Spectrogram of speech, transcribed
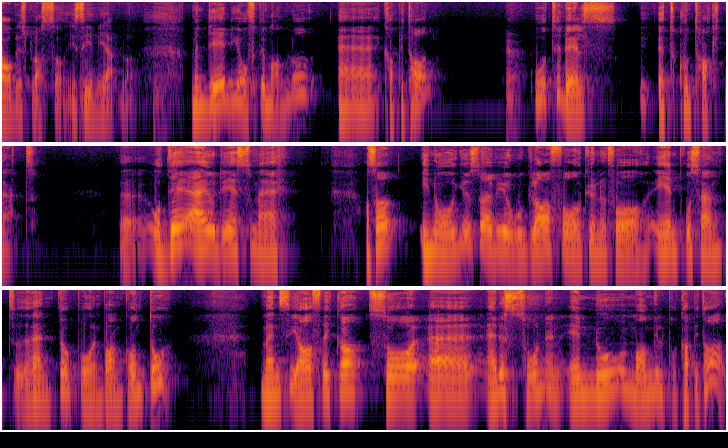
arbeidsplasser i sine hjemland. Men det de ofte mangler, er kapital, og til dels et kontaktnett. Og det er jo det som er Altså, i Norge så er vi jo glad for å kunne få 1% renter på en bankkonto. Mens i Afrika så eh, er det sånn en enorm mangel på kapital.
